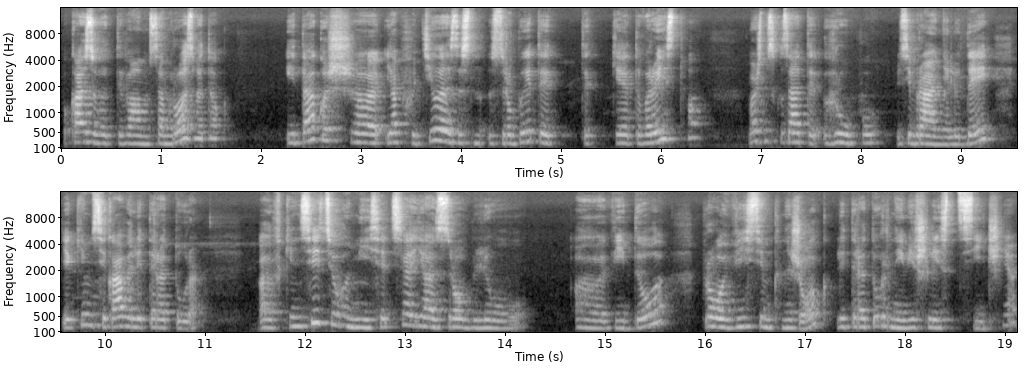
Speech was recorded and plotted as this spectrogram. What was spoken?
показувати вам сам розвиток. І також е, я б хотіла зробити таке товариство, можна сказати, групу зібрання людей, яким цікава література. Е, В кінці цього місяця я зроблю е, відео про вісім книжок, літературний вішліст січня,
